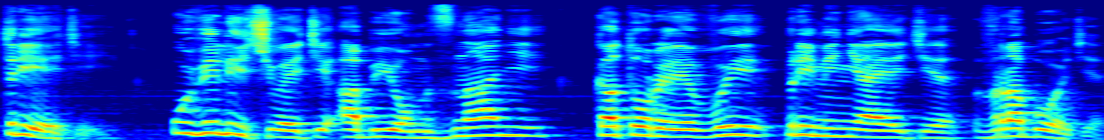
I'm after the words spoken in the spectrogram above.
третий. Увеличивайте объем знаний, которые вы применяете в работе.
